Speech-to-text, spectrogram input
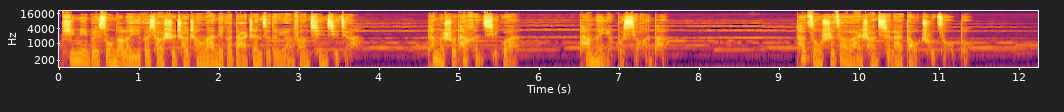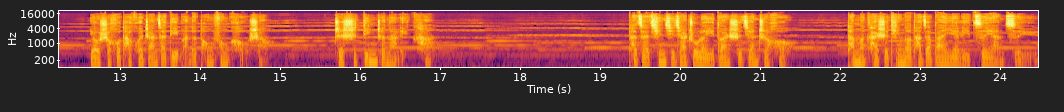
提米被送到了一个小时车程外那个大镇子的远方亲戚家，他们说他很奇怪，他们也不喜欢他。他总是在晚上起来到处走动，有时候他会站在地板的通风口上，只是盯着那里看。他在亲戚家住了一段时间之后，他们开始听到他在半夜里自言自语。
